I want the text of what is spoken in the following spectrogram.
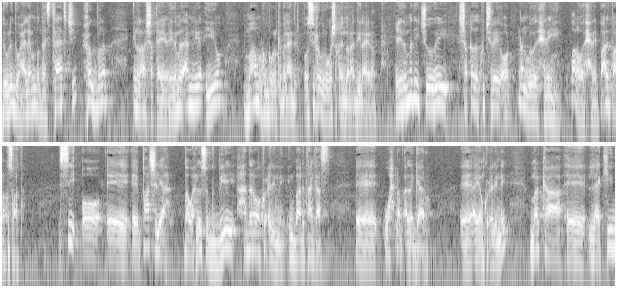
dowladdu waxay leeman doontaa strategy xoog badan in lala shaqeeyo ciidamada amniga iyo maamulka gobolka banaadir oo si xoog looga shaqayn doona haddii la ciidamadii joogay shaqada ku jiray oo dhan way wada xiran yihiin. Waa la wada xiray baarid baana ku socota. Si oo partially ah baa wax loo soo gudbiyey haddana waa ku celinay in baaritaankaas wax dhab a la gaaro. Ayaan ku celinay. Marka laakiin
